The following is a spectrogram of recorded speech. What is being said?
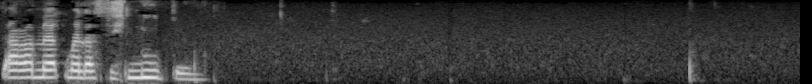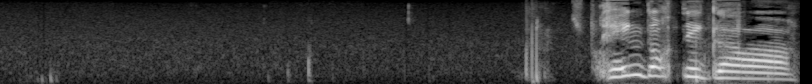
Daran merkt man, dass ich Noob bin. Spring doch, Digga.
